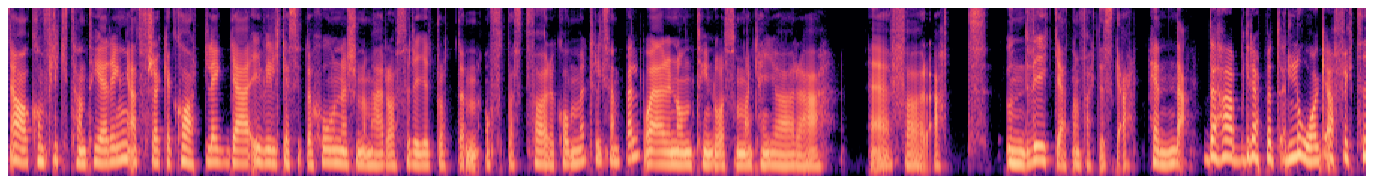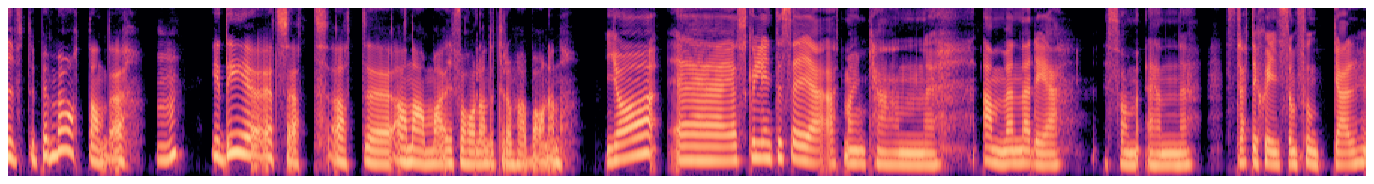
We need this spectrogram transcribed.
ja, konflikthantering, att försöka kartlägga i vilka situationer som de här raseriutbrotten oftast förekommer till exempel. Och är det någonting då som man kan göra eh, för att undvika att de faktiskt ska hända. Det här begreppet lågaffektivt bemötande, mm. är det ett sätt att eh, anamma i förhållande till de här barnen? Ja, eh, jag skulle inte säga att man kan använda det som en strategi som funkar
